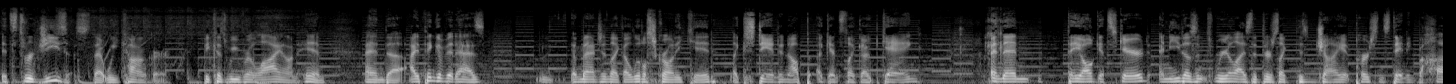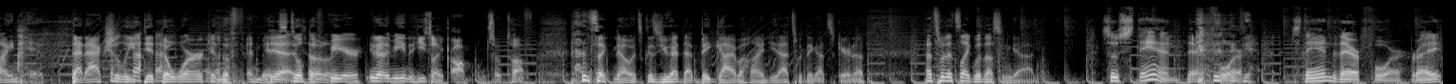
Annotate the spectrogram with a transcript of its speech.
It's through Jesus that we conquer because we rely on Him. And uh, I think of it as imagine like a little scrawny kid like standing up against like a gang and then they all get scared and he doesn't realize that there's like this giant person standing behind him that actually did the work and the and Yeah, instilled the fear. You know what i mean? And he's like oh i'm so tough. It's like no it's because you had that big guy behind you. That's what they got scared of. That's what it's like with us and god. So stand therefore. Stand therefore, right?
